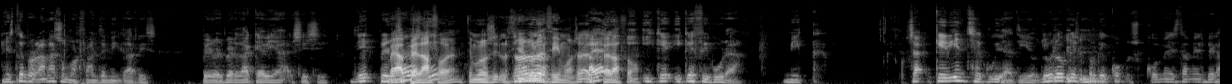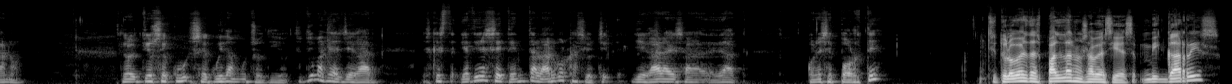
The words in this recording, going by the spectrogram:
En este programa somos fans de Mick Garris. Pero es verdad que había, sí, sí. Pero Vaya ¿sabes pelazo, qué? ¿eh? Decimos- Lo, No, lo decimos, ¿eh? El pelazo. Y, y qué, y qué figura, Mick. O sea, qué bien se cuida, tío. Yo creo que es porque co- come, también es vegano. Pero el tío se, cu- se cuida mucho, tío. ¿Tú te imaginas llegar? Es que este- ya tiene 70 largos, casi llegar a esa edad con ese porte. Si tú lo ves de espaldas, no sabes si es Mick Garris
